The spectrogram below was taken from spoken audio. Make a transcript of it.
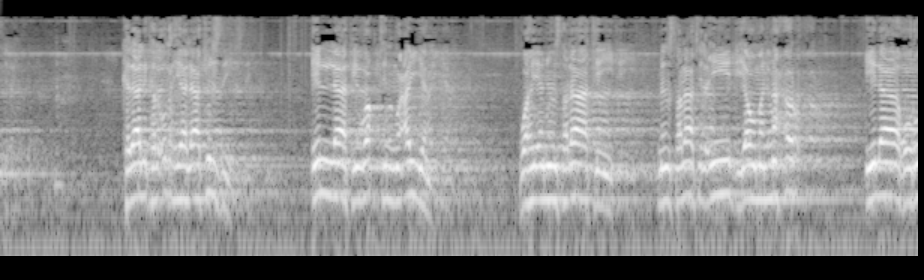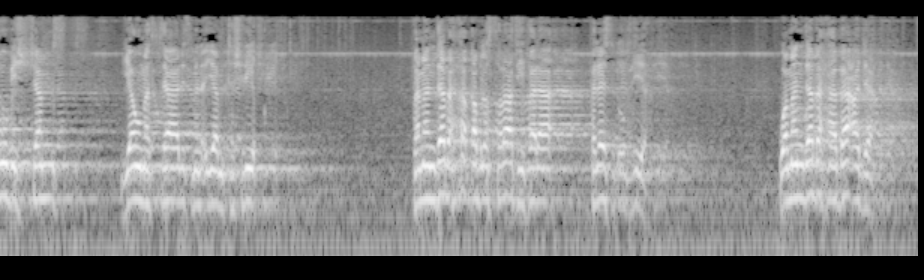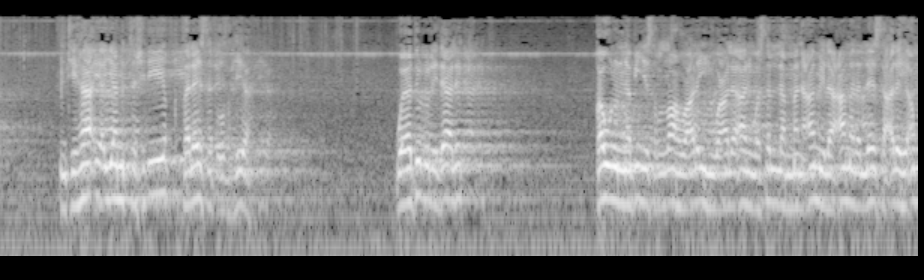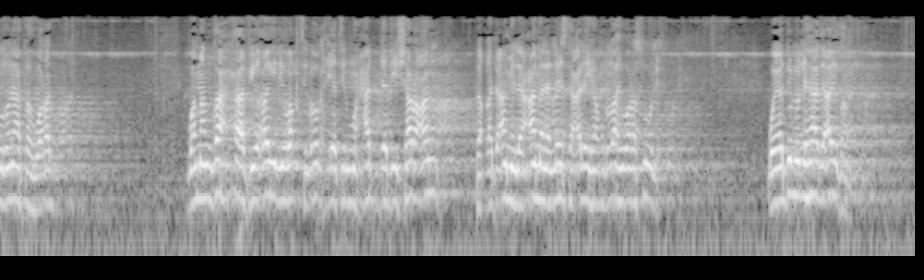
كذلك الأضحية لا تجزي إلا في وقت معين وهي من صلاة من صلاة العيد يوم النحر إلى غروب الشمس يوم الثالث من أيام التشريق. فمن ذبح قبل الصلاة فلا فليست أضحية ومن ذبح بعد انتهاء أيام التشريق فليست أضحية ويدل لذلك قول النبي صلى الله عليه وعلى آله وسلم من عمل عملا ليس عليه أمرنا فهو رد. ومن ضحى في غير وقت الأضحية المحدد شرعا فقد عمل عملا ليس عليه أمر الله ورسوله. ويدل لهذا أيضا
